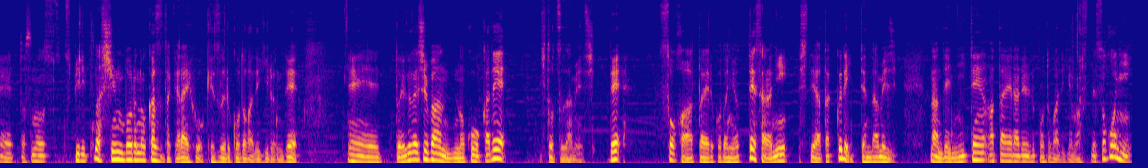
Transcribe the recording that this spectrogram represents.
えー、とそのスピリットのシンボルの数だけライフを削ることができるんで、えっ、とエグゼシュバンの効果で1つダメージ。で走破を与えることによってさらに指定アタックで1点ダメージ。なんで2点与えられることができます。でそこに、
